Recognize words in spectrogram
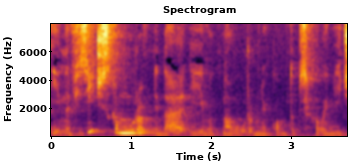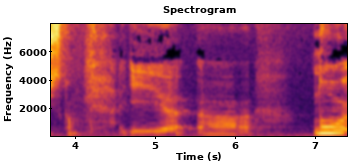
и на физическом уровне, да, и вот на уровне каком-то психологическом. И но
